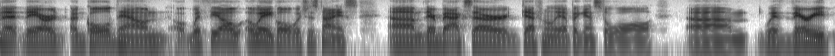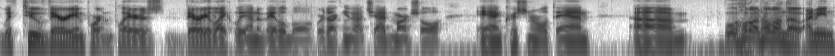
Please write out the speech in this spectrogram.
that they are a goal down with the away goal, which is nice, um, their backs are definitely up against a wall. Um, with very with two very important players very likely unavailable. We're talking about Chad Marshall and Christian Roldan. Um, Well, hold on, hold on, though. I mean,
